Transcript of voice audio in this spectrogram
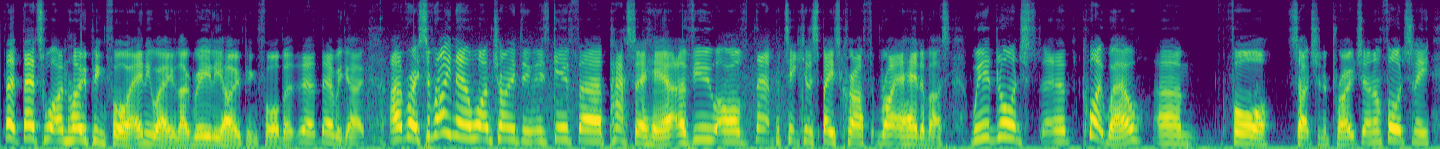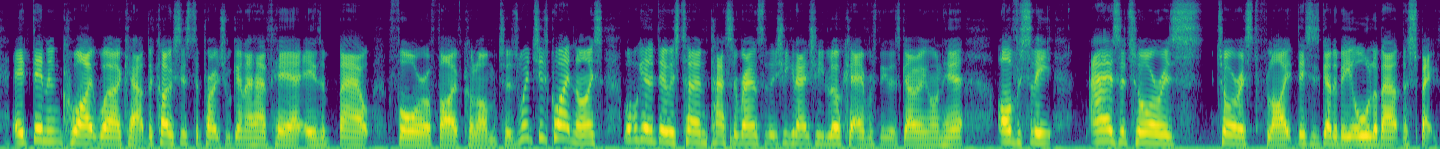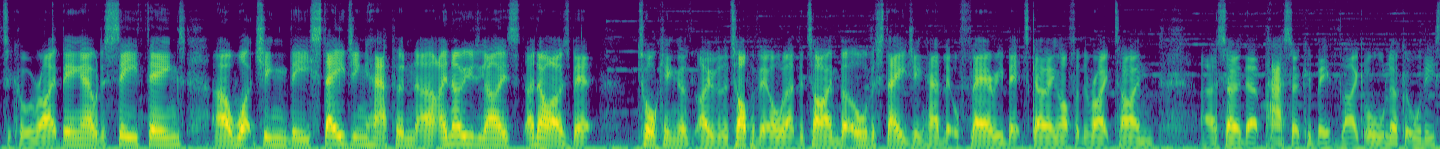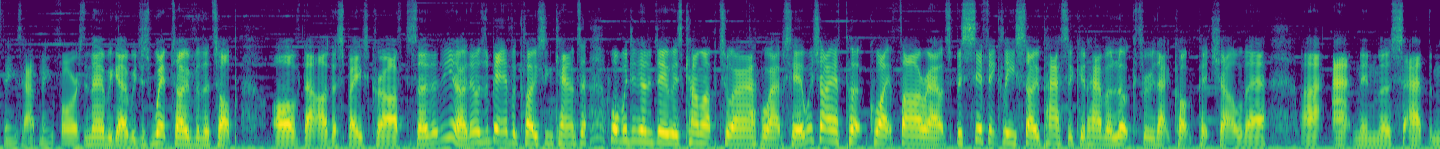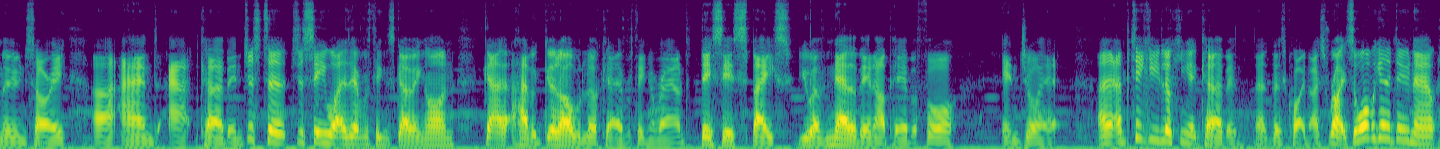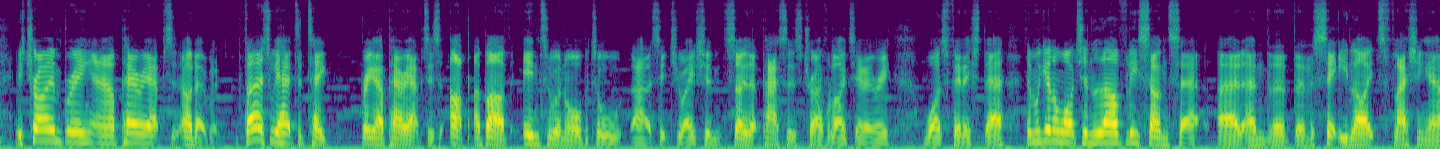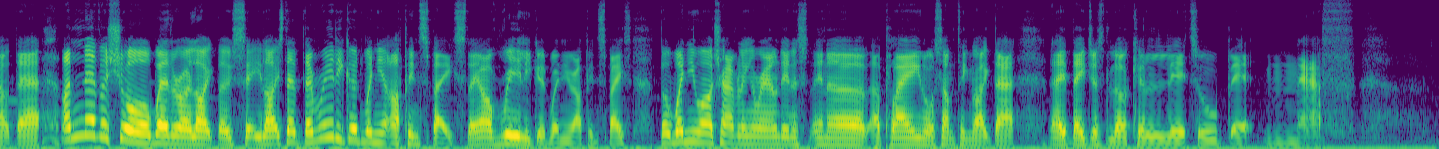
That, that's what I'm hoping for anyway, like really hoping for, but there, there we go. Uh, right, so right now what I'm trying to do is give uh, Passer here a view of that particular spacecraft right ahead of us. We had launched uh, quite well um, for such an approach and unfortunately it didn't quite work out the closest approach we're going to have here is about four or five kilometers which is quite nice what we're going to do is turn pass around so that she can actually look at everything that's going on here obviously as a tourist tourist flight this is going to be all about the spectacle right being able to see things uh, watching the staging happen uh, i know you guys i know i was a bit talking over the top of it all at the time, but all the staging had little flary bits going off at the right time. Uh, so that Passer could be like, oh, look at all these things happening for us. And there we go. We just whipped over the top of that other spacecraft. So that, you know, there was a bit of a close encounter. What we're going to do is come up to our apoapse here, which I have put quite far out, specifically so Passer could have a look through that cockpit shuttle there uh, at Minmus, at the moon, sorry, uh, and at Kerbin, just to just see what is everything's going on, get, have a good old look at everything around. This is space. You have never been up here before. Enjoy it. Uh, and particularly looking at Kerbin. That, that's quite nice. Right, so what we're going to do now is try and bring our periapsis... Oh, no, wait. First we had to take bring our periapsis up above into an orbital uh, situation so that Passer's travel itinerary was finished there. Then we're going to watch a lovely sunset uh, and the, the, the, city lights flashing out there. I'm never sure whether I like those city lights. They're, they're really good when you're up in space. They are really good when you're up in space. But when you are traveling around in a, in a, a plane or something like that, they, they just look a little bit naff.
